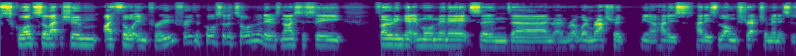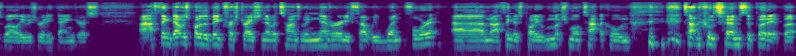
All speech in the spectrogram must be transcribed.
squad selection I thought improved through the course of the tournament. It was nice to see Foden getting more minutes, and, uh, and, and when Rashford, you know, had his had his long stretch of minutes as well, he was really dangerous. I think that was probably the big frustration. There were times we never really felt we went for it, um, and I think there's probably much more tactical tactical terms to put it. But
